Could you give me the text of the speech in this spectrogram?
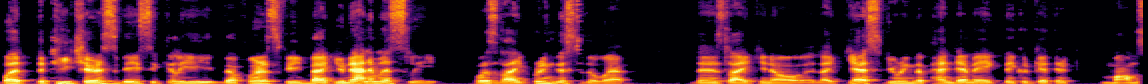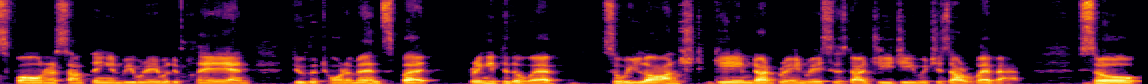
but the teachers basically the first feedback unanimously was like, bring this to the web there's like you know like yes during the pandemic they could get their mom's phone or something and we were able to play and do the tournaments but bring it to the web. So we launched game.brainracers.gg which is our web app. So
